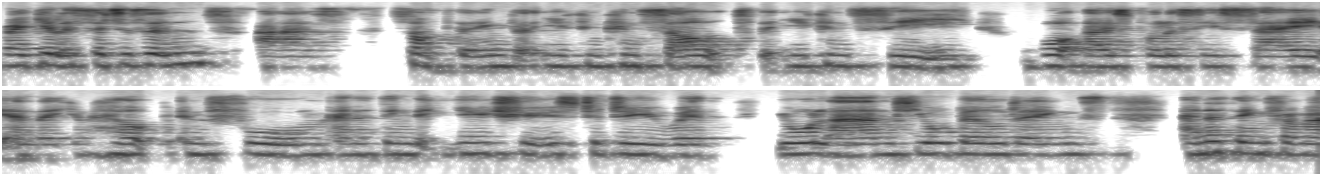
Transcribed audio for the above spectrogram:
regular citizens as something that you can consult that you can see what those policies say and they can help inform anything that you choose to do with your land your buildings anything from a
